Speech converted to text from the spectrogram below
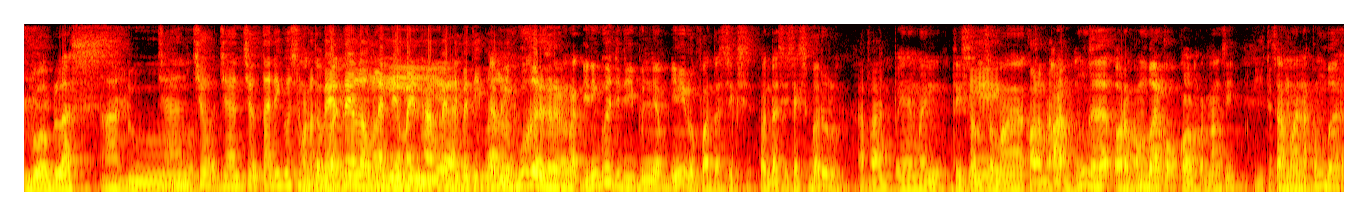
12 Aduh. Jancuk, jancuk. Tadi gue sempet Mantep bete banget lo ngeliat dia main HP Iya. tiba-tiba. tapi gue gara-gara ngeliat ini gue jadi punya ini loh fantasi fantasi seks baru loh Apaan? pengen main threesome Di sama kolam renang? enggak orang kembar kok kolam renang sih sama anak kembar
